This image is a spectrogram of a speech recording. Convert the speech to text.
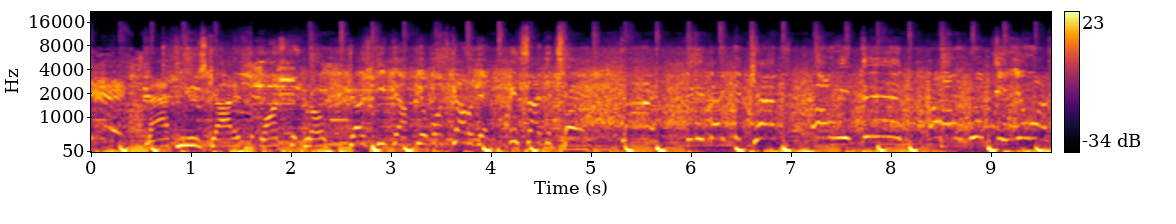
Diggs! Matthews got it, wants to throw, does deep downfield, wants Golladay inside the 10. Dive, did he make the catch? Oh, he did! Oh, rookie, you are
